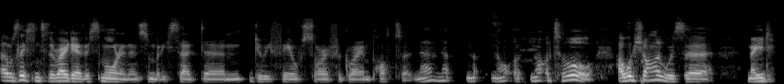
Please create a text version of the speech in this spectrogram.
I was listening to the radio this morning, and somebody said, um, "Do we feel sorry for Graham Potter?" No, no, not not, not at all. I wish I was uh, made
